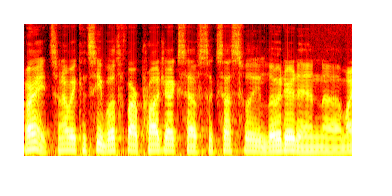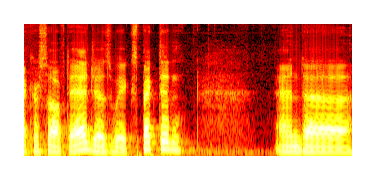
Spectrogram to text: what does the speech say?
All right, so now we can see both of our projects have successfully loaded in uh, Microsoft Edge as we expected. And uh,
